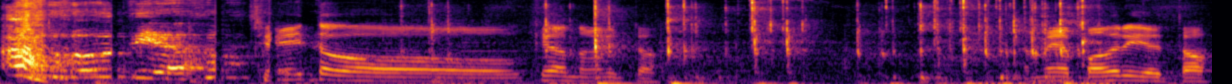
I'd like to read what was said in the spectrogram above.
Hostia. Che, esto. ¿Qué onda con esto? Está medio podrido esto.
